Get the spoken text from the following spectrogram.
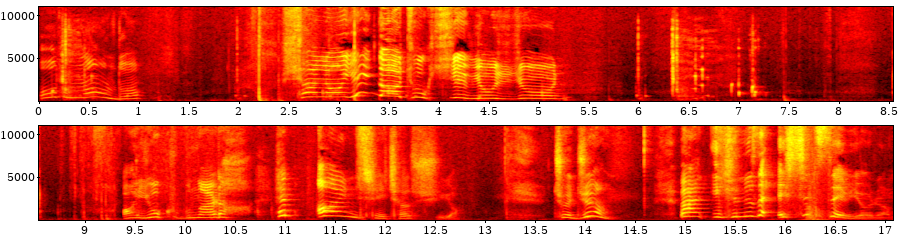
Oğlum ne oldu? Şenay'ı daha çok seviyorsun. Ay yok bunlar da hep aynı şey çalışıyor. Çocuğum ben ikinizi eşit seviyorum.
